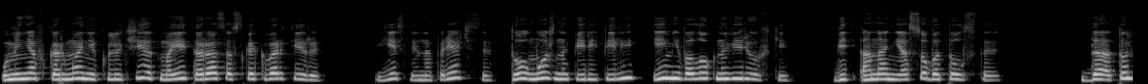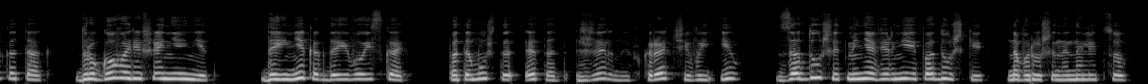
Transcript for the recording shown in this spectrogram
У меня в кармане ключи от моей тарасовской квартиры. Если напрячься, то можно перепилить ими волокна веревки, ведь она не особо толстая. Да, только так, другого решения нет, да и некогда его искать, потому что этот жирный, вкрадчивый ил задушит меня, вернее, подушки, наброшенные на лицо.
